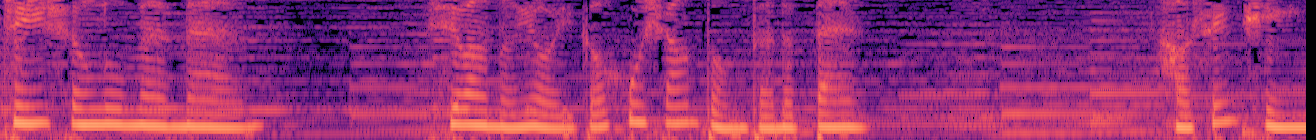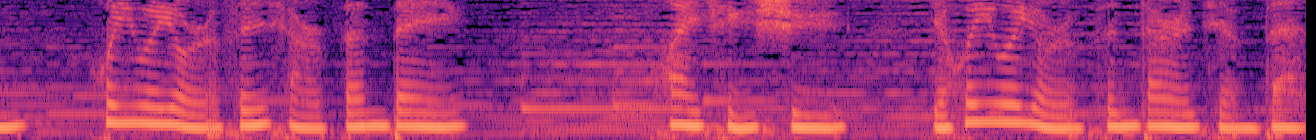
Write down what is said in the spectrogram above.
这一生路漫漫，希望能有一个互相懂得的伴，好心情。会因为有人分享而翻倍，坏情绪也会因为有人分担而减半。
